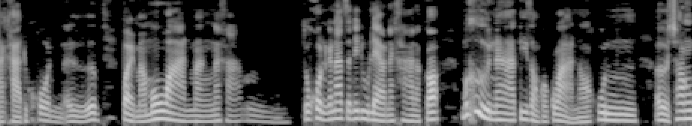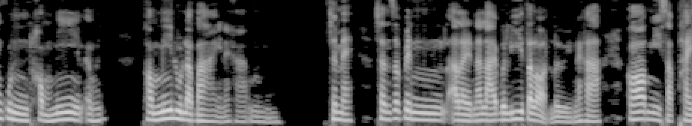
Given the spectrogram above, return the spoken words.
นะคะ ทุกคน เออ ปล่อยมาเมื่อวานมั้งนะคะ อืม ทุกคนก็น่าจะได้ดูแล้วนะคะ แล้วก็เมื่อคืนนะคะตีสองกว่าเนาะคุณ เออช่องคุณทอมมี่เออทอมมี่ลูลาบายนะคะ อืม ใช่ไหมฉันจะเป็นอะไรนะไลบรารีตลอดเลยนะคะ ก็มีซับไทย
